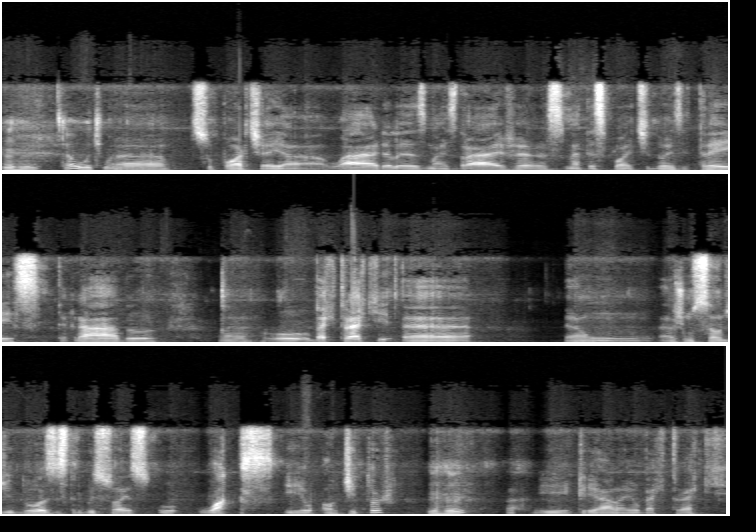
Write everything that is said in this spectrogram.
Uhum. Que é o último, né? né, suporte aí a wireless, mais drivers, Metasploit 2 e 3 integrado. Né. O, o Backtrack é, é, um, é a junção de duas distribuições, o Wax e o Auditor Uhum. né, e criaram aí o backtrack.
